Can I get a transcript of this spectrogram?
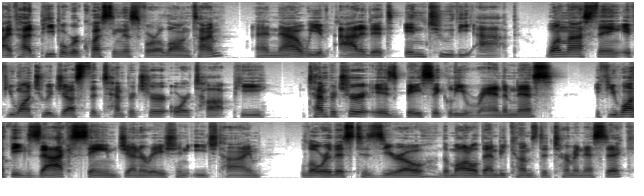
I've had people requesting this for a long time, and now we have added it into the app. One last thing if you want to adjust the temperature or top P, temperature is basically randomness. If you want the exact same generation each time, lower this to zero, the model then becomes deterministic.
